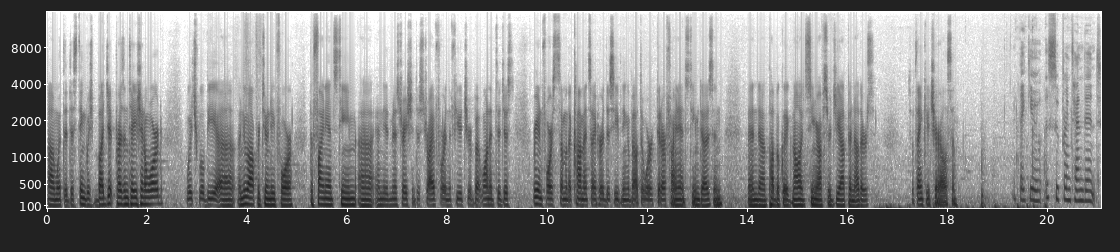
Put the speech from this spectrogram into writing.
um, with the Distinguished Budget Presentation Award, which will be a, a new opportunity for the finance team uh, and the administration to strive for in the future. But wanted to just reinforce some of the comments I heard this evening about the work that our finance team does and, and uh, publicly acknowledge Senior Officer Diop and others. So thank you, Chair Ellison. Thank you, Superintendent.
